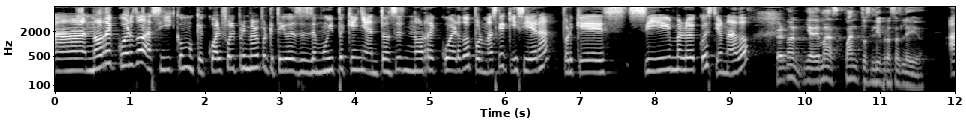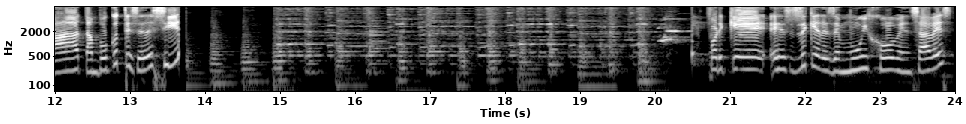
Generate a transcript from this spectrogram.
Ah, no recuerdo así como que cuál fue el primero porque te digo desde muy pequeña, entonces no recuerdo por más que quisiera porque sí me lo he cuestionado. Perdón, y además, ¿cuántos libros has leído? Ah, tampoco te sé decir. Porque es de que desde muy joven, ¿sabes?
